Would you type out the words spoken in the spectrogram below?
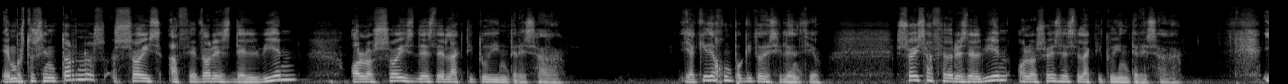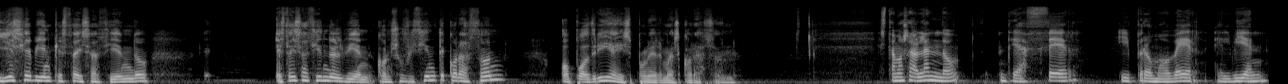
¿En vuestros entornos sois hacedores del bien o lo sois desde la actitud interesada? Y aquí dejo un poquito de silencio. ¿Sois hacedores del bien o lo sois desde la actitud interesada? Y ese bien que estáis haciendo, ¿estáis haciendo el bien con suficiente corazón ¿O podríais poner más corazón? Estamos hablando de hacer y promover el bien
